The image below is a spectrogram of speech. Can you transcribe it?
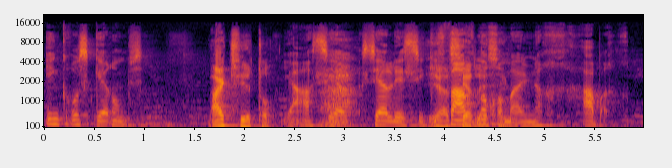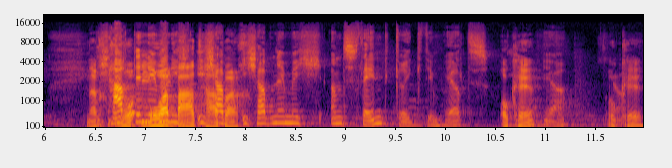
in Großgerungs. Waldviertel. Ja, sehr, sehr lässig. Ja, ich fahre noch einmal nach Habach. Nach Ich habe Habach. ich hab nämlich einen Stand gekriegt im Herz. Okay. Ja. Okay.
